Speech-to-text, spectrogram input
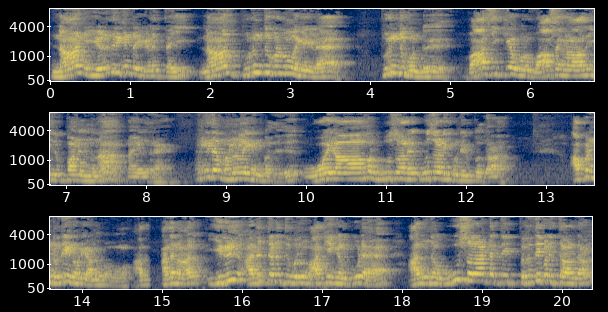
நான் எழுதுகின்ற எழுத்தை நான் புரிந்து கொள்ளும் வகையில புரிந்து கொண்டு வாசிக்க ஒரு வாசகனாவது இருப்பான் என்றுதான் நான் எழுதுறேன். மனித மனநிலை என்பது ஓயாமல் ஊசாடி ஊசாடி கொண்டிருப்பதுதான் அப்படின்றது என்னுடைய அனுபவம். அதனால் இரு அடுத்தடுத்து வரும் வாக்கியங்கள் கூட அந்த ஊசலாட்டத்தை பிரதிபலித்தால்தான்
